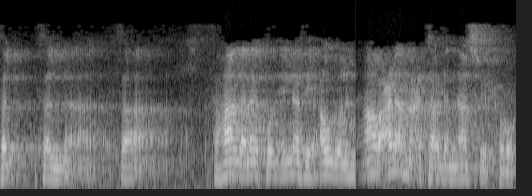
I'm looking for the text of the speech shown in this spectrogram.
فال فال ف فهذا لا يكون إلا في أول النهار على ما اعتاد الناس في الحروب.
